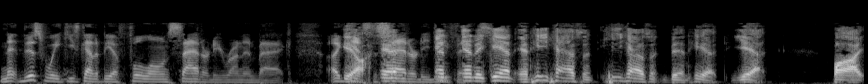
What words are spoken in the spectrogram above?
this week he's got to be a full-on Saturday running back against the and, Saturday and, defense. and again, and he hasn't, he hasn't been hit yet by,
